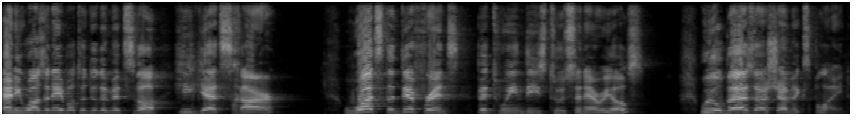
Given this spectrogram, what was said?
and he wasn't able to do the mitzvah, he gets schar. What's the difference between these two scenarios? We will B'ezras Hashem explain.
